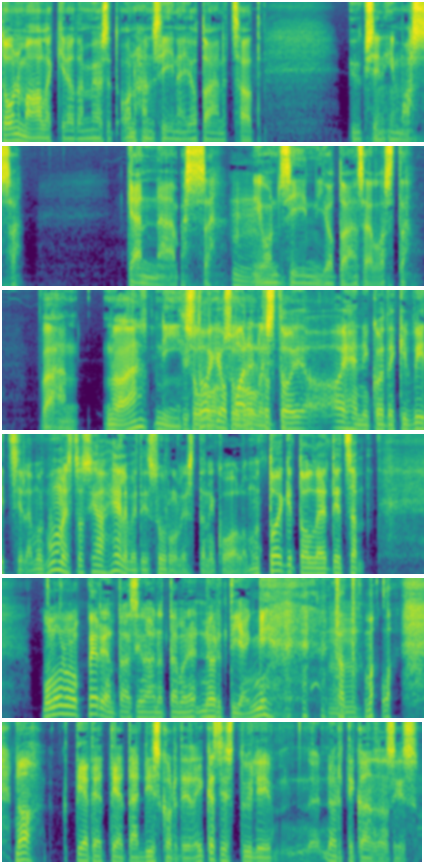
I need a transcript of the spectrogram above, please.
ton mä allekirjoitan myös, että onhan siinä jotain, että sä oot yksin himassa kännäämässä. Mm. Niin on siinä jotain sellaista vähän, no äh, niin, Siis suru, on surullista. toi aihe niin jotenkin vitsillä, mutta mun mielestä tosi ihan helvetin surullista niin olla. Mutta toikin tolleen, että mulla on ollut perjantaisin aina tämmöinen nörttijengi. Mm. no, tieteet tietää Discordilla, eli siis tyyli nörttikansan siis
